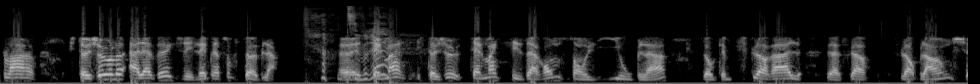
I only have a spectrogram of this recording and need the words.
fleur, je te jure, là, à l'aveugle, j'ai l'impression que c'est un blanc. Euh, tellement, je te jure, tellement que ses arômes sont liés au blanc. Donc, un petit floral, la fleur, fleur blanche.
